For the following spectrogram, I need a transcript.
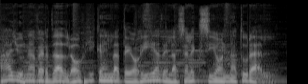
hay una verdad lógica en la teoría de la selección natural.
